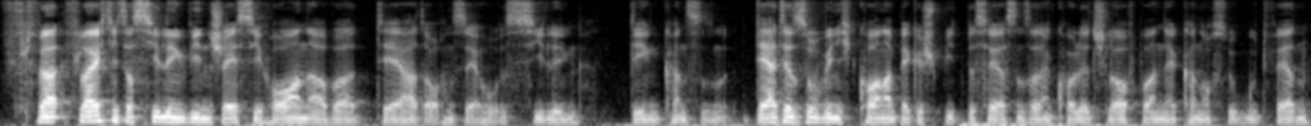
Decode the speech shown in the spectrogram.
vielleicht nicht das Ceiling wie ein JC Horn, aber der hat auch ein sehr hohes Ceiling. Den kannst du, der hat ja so wenig Cornerback gespielt bisher erst in seiner College-Laufbahn, der kann auch so gut werden.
